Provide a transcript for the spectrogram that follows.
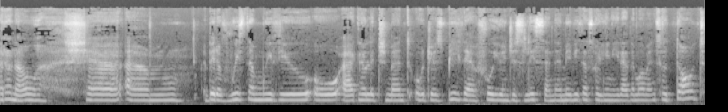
I don't know, share um, a bit of wisdom with you or acknowledgement or just be there for you and just listen. And maybe that's all you need at the moment. So don't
